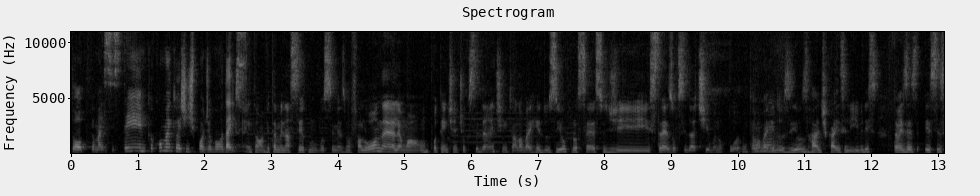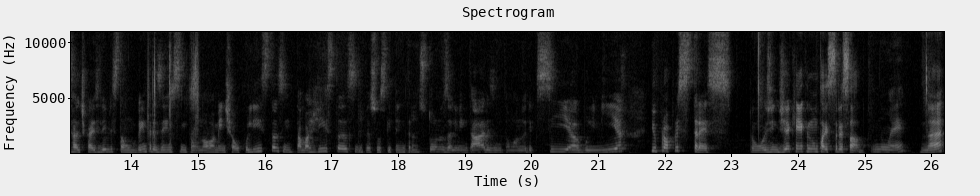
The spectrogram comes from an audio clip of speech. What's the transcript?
tópica, mas sistêmica? Como é que a gente pode abordar isso? Então, a vitamina C, como você mesma falou, né, ela é uma- um potente antioxidante, então ela vai reduzir o processo de estresse oxidativo no corpo, então ela vai Uhum. reduzir os radicais livres. Então, esses, esses radicais livres estão bem presentes, então, novamente, em alcoolistas, em tabagistas, em pessoas que têm transtornos alimentares, então, anorexia, bulimia e o próprio estresse. Então, hoje em dia, quem é que não está estressado, Não é? né?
